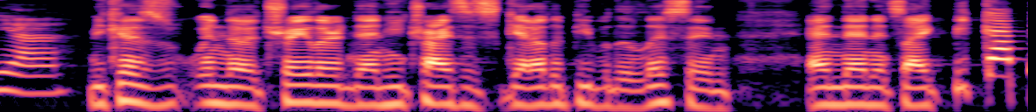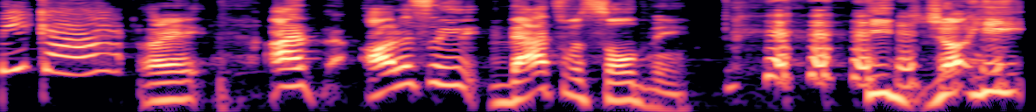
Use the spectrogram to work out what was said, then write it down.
Yeah. because in the trailer then he tries to get other people to listen and then it's like pika pika right? I honestly that's what sold me. He ju- he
